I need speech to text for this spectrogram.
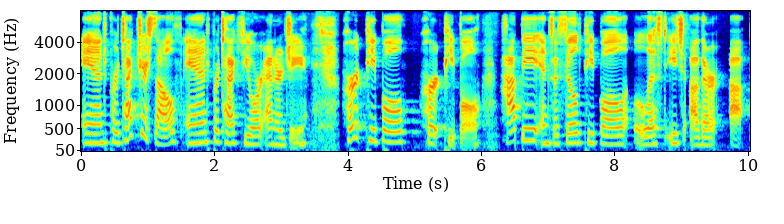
and protect yourself and protect your energy. Hurt people hurt people. Happy and fulfilled people lift each other up.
